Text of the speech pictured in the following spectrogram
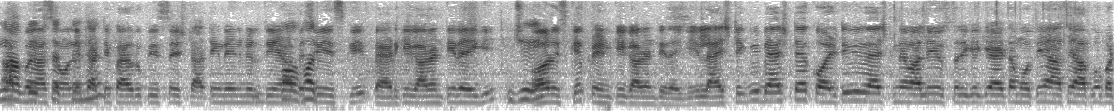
ये आप देख सकते हैं। थर्टी फाइव रुपीज़ से स्टार्टिंग रेंज मिलती है यहाँ पे इसकी पैड की गारंटी रहेगी और इसके प्रिंट की गारंटी रहेगी। इलास्टिक भी बेस्ट है क्वालिटी भी बेस्ट वाली उस तरीके की आइटम होती है। यहाँ से आपको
